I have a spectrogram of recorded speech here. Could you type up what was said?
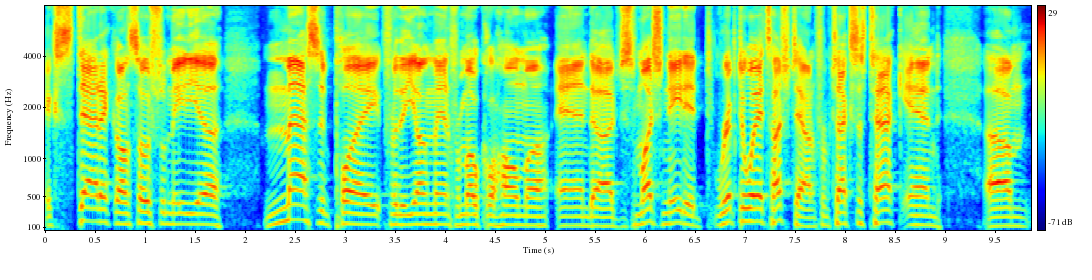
ecstatic on social media massive play for the young man from Oklahoma and uh, just much needed. Ripped away a touchdown from Texas Tech and um,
